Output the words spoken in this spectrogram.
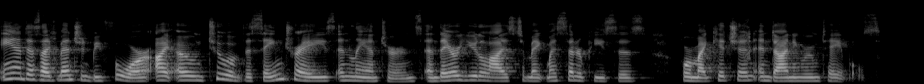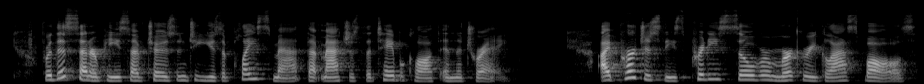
And as I've mentioned before, I own two of the same trays and lanterns, and they are utilized to make my centerpieces for my kitchen and dining room tables. For this centerpiece, I've chosen to use a placemat that matches the tablecloth in the tray. I purchased these pretty silver mercury glass balls,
